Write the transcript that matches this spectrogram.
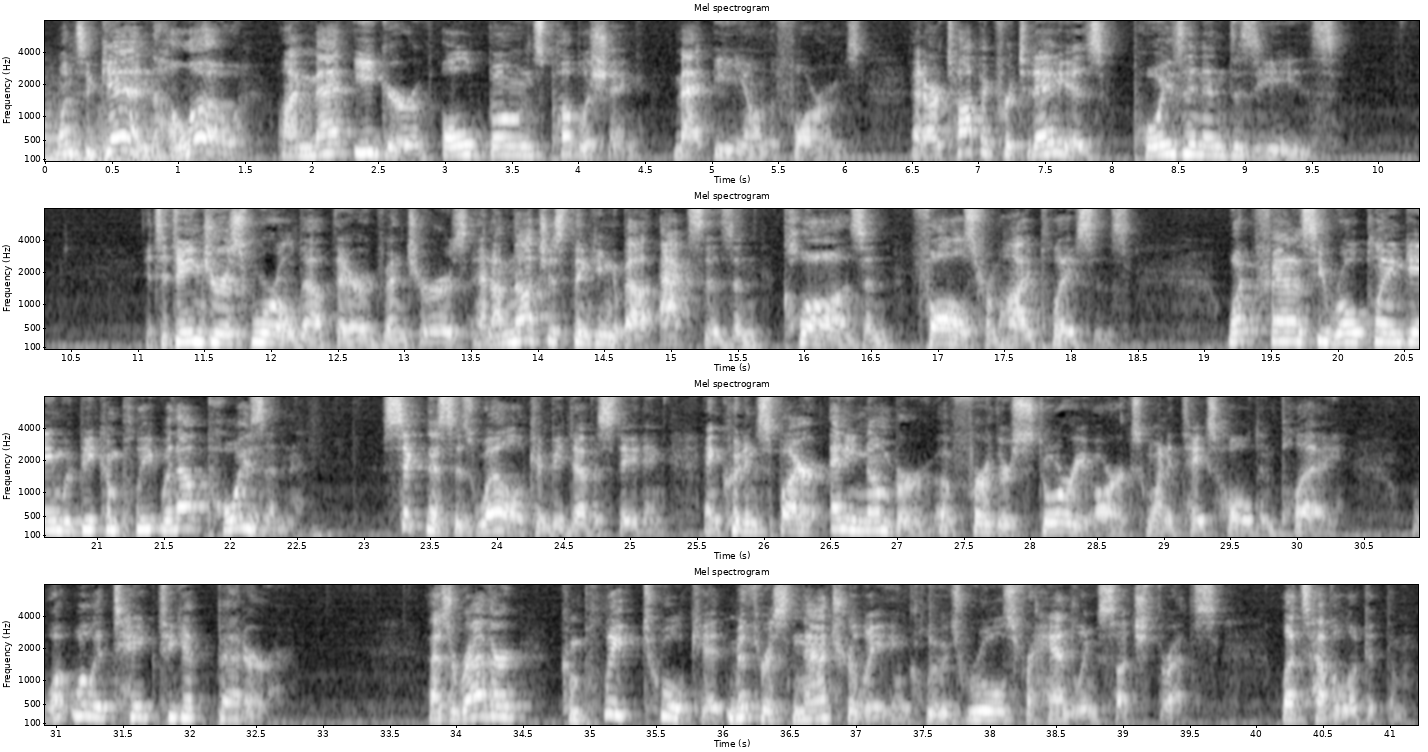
Once again, hello. I'm Matt Eager of Old Bones Publishing, Matt E on the forums and our topic for today is poison and disease. It's a dangerous world out there, adventurers, and I'm not just thinking about axes and claws and falls from high places. What fantasy role playing game would be complete without poison? Sickness as well can be devastating and could inspire any number of further story arcs when it takes hold in play. What will it take to get better? As a rather complete toolkit, Mythras naturally includes rules for handling such threats. Let's have a look at them.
